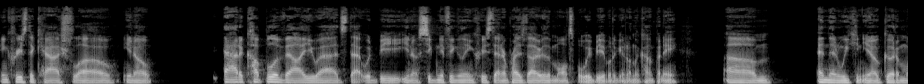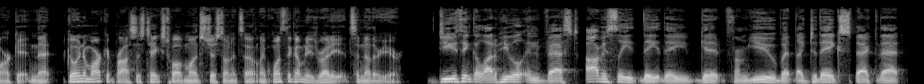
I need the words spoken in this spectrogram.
increase the cash flow, you know, add a couple of value adds that would be, you know, significantly increase the enterprise value of the multiple we'd be able to get on the company. Um, and then we can, you know, go to market. And that going to market process takes 12 months just on its own. Like once the company's ready, it's another year. Do you think a lot of people invest? Obviously, they they get it from you, but like, do they expect that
